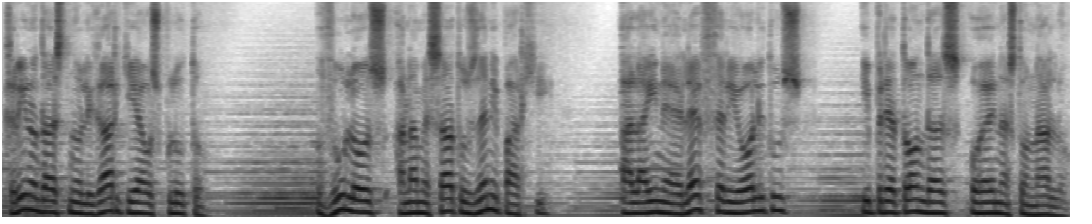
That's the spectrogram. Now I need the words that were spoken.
κρίνοντας την ολιγάρκεια ως πλούτο. Δούλος ανάμεσά τους δεν υπάρχει, αλλά είναι ελεύθεροι όλοι τους, υπηρετώντας ο ένας τον άλλο.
